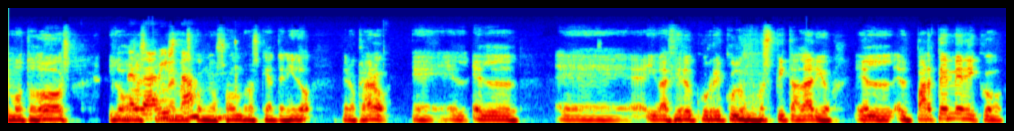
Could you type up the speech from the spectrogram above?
Moto 2 y luego los problemas con los hombros que ha tenido, pero claro, eh, el eh, iba a decir el currículum hospitalario, el, parte médico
